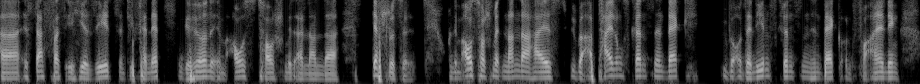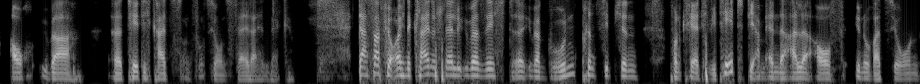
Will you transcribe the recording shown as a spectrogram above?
äh, ist das, was ihr hier seht, sind die vernetzten Gehirne im Austausch miteinander der Schlüssel. Und im Austausch miteinander heißt über Abteilungsgrenzen hinweg, über Unternehmensgrenzen hinweg und vor allen Dingen auch über äh, Tätigkeits- und Funktionsfelder hinweg. Das war für euch eine kleine, schnelle Übersicht äh, über Grundprinzipien von Kreativität, die am Ende alle auf Innovation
